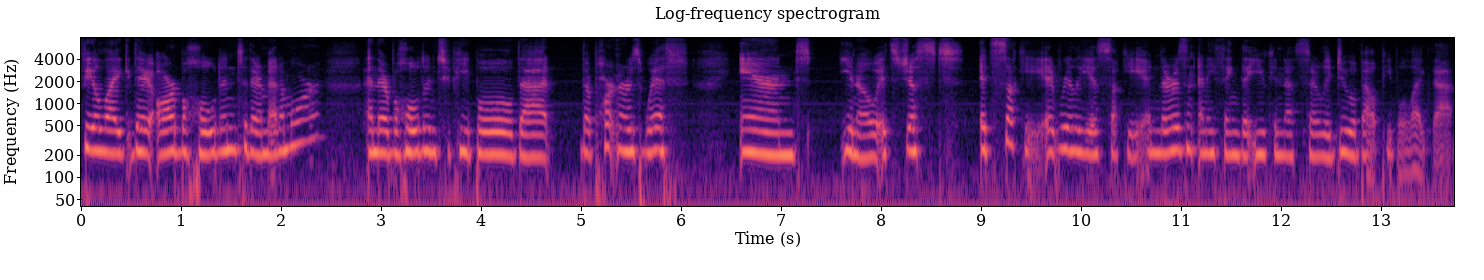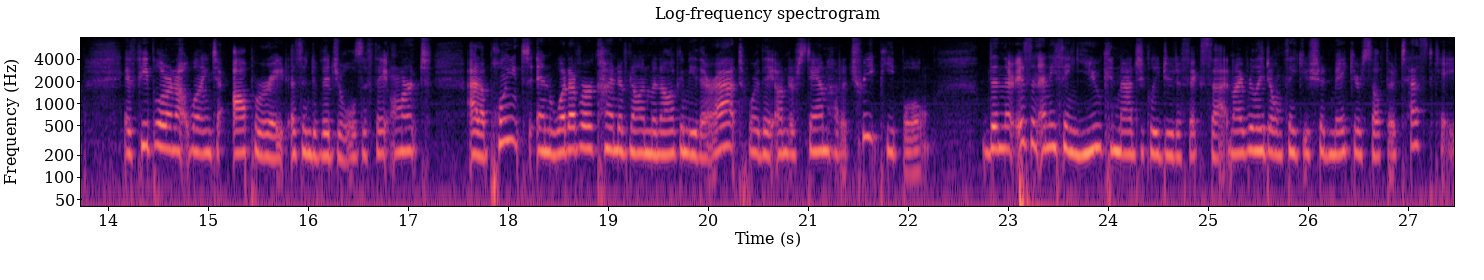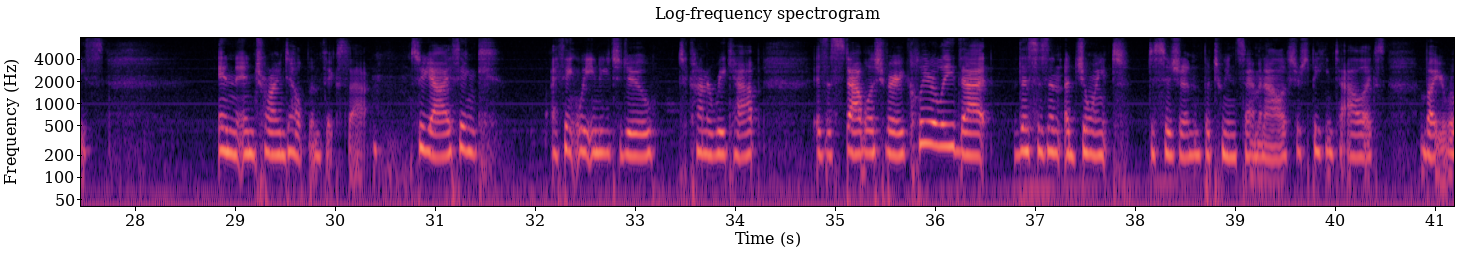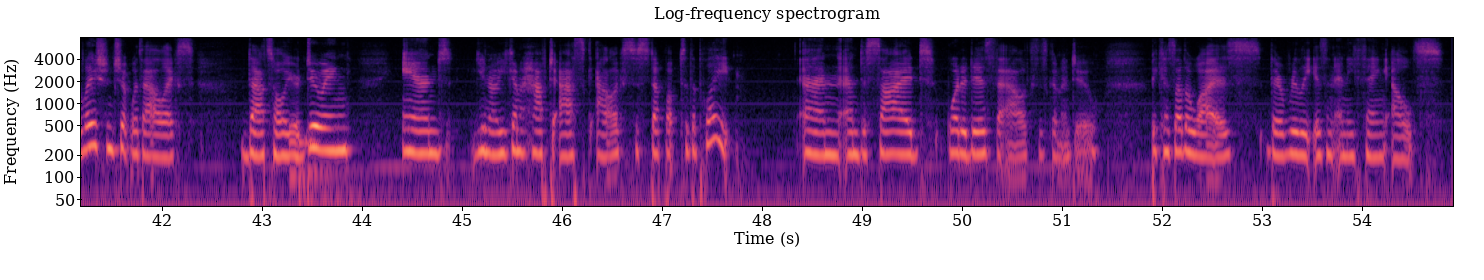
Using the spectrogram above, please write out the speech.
feel like they are beholden to their metamor and they're beholden to people that their partner is with. And, you know, it's just, it's sucky. It really is sucky. And there isn't anything that you can necessarily do about people like that. If people are not willing to operate as individuals, if they aren't at a point in whatever kind of non monogamy they're at where they understand how to treat people, then there isn't anything you can magically do to fix that. And I really don't think you should make yourself their test case in in trying to help them fix that. So yeah, I think I think what you need to do to kind of recap is establish very clearly that this isn't a joint decision between Sam and Alex. You're speaking to Alex about your relationship with Alex. That's all you're doing and you know you're going to have to ask Alex to step up to the plate and and decide what it is that Alex is going to do because otherwise there really isn't anything else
